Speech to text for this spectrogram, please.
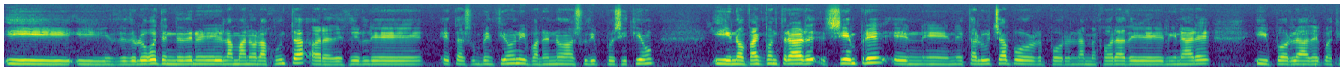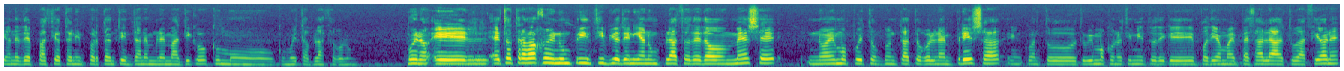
y, desde luego tenderle la mano a la Junta, agradecerle esta subvención y ponernos a su disposición y nos va a encontrar siempre en, esta lucha por, la mejora de Linares y por las adecuaciones de espacios tan importantes y tan emblemáticos como esta Plaza Colón. Bueno, estos trabajos en un principio tenían un plazo de dos meses, nos hemos puesto en contacto con la empresa en cuanto tuvimos conocimiento de que podíamos empezar las actuaciones.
